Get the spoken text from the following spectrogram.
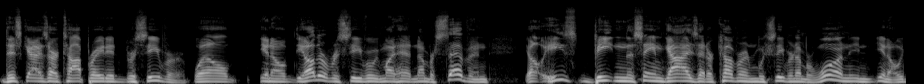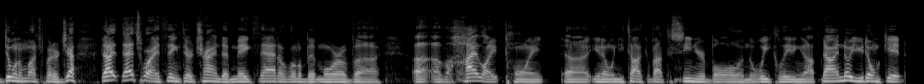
this guy's our top rated receiver. Well, you know, the other receiver we might have number seven, you know, he's beating the same guys that are covering receiver number one, and you know, doing a much better job. That, that's where I think they're trying to make that a little bit more of a uh, of a highlight point. Uh, you know, when you talk about the Senior Bowl and the week leading up. Now, I know you don't get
